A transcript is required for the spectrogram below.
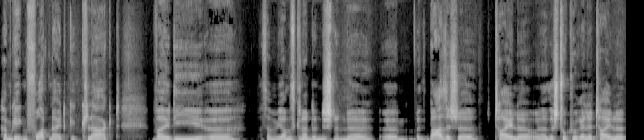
haben gegen Fortnite geklagt, weil die, äh, was haben wir, wir haben es genannt, eine, eine ähm, basische Teile oder also strukturelle Teile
